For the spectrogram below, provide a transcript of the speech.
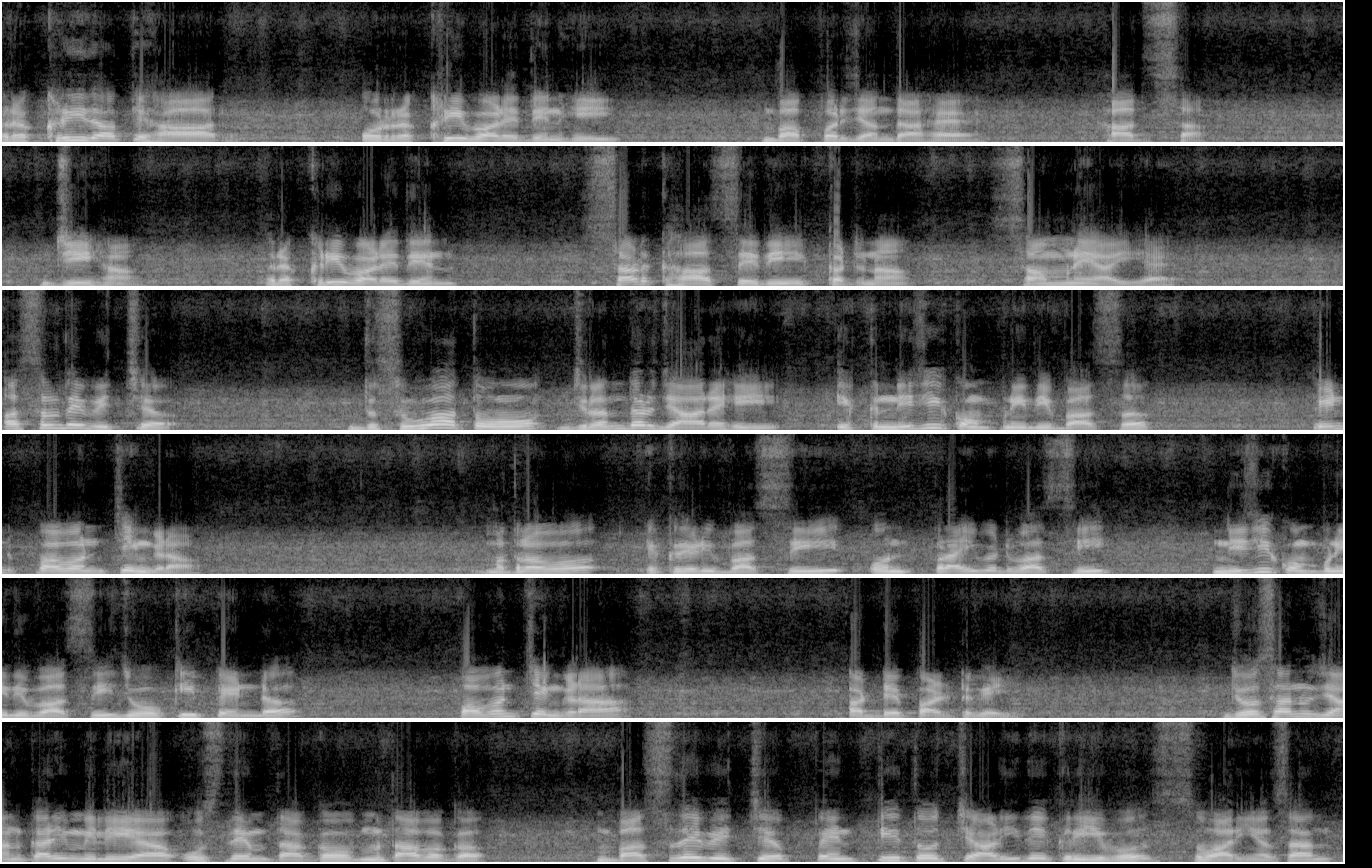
ਰੱਖੜੀ ਦਾ ਤਿਹਾਰ ਔਰ ਰੱਖੜੀ ਵਾਲੇ ਦਿਨ ਹੀ ਵਾਪਰ ਜਾਂਦਾ ਹੈ ਹਾਦਸਾ। ਜੀ ਹਾਂ, ਰੱਖੜੀ ਵਾਲੇ ਦਿਨ ਸੜਕ ਹਾਦਸੇ ਦੀ ਇੱਕ ਘਟਨਾ ਸਾਹਮਣੇ ਆਈ ਹੈ। ਅਸਲ ਦੇ ਵਿੱਚ ਦਸੂਆ ਤੋਂ ਜਲੰਧਰ ਜਾ ਰਹੀ ਇੱਕ ਨਿੱਜੀ ਕੰਪਨੀ ਦੀ ਬੱਸ ਪਿੰਡ ਪਵਨ ਝਿੰਗੜਾ, ਮਤਲਬ ਇੱਕ ਜਿਹੜੀ ਬੱਸ ਸੀ, ਉਹ ਪ੍ਰਾਈਵੇਟ ਬੱਸ ਸੀ, ਨਿੱਜੀ ਕੰਪਨੀ ਦੀ ਬੱਸ ਸੀ ਜੋ ਕਿ ਪਿੰਡ ਪਵਨ ਝਿੰਗੜਾ ਅੱਡੇ ਪਲਟ ਗਈ। ਜੋ ਸਾਨੂੰ ਜਾਣਕਾਰੀ ਮਿਲੀ ਆ, ਉਸ ਦੇ ਮੁਤਾਬਕ ਮੁਤਾਬਕ ਬੱਸ ਦੇ ਵਿੱਚ 35 ਤੋਂ 40 ਦੇ ਕਰੀਬ ਸਵਾਰੀਆਂ ਸਨ।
